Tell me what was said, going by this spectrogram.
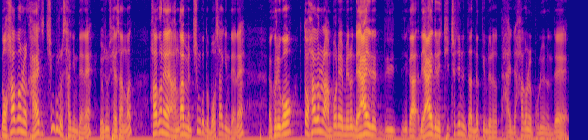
또 학원을 가야지 친구를 사귄다네. 요즘 세상은 학원에 안 가면 친구도 못 사귄다네. 그리고 또 학원을 안 보내면은 내 아이들이가 내 아이들이 뒤처지는 듯한 느낌 들어서 다 이제 학원을 보내는데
